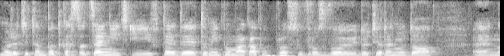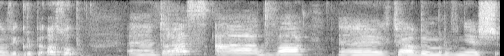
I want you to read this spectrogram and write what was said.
możecie ten podcast ocenić i wtedy to mi pomaga po prostu w rozwoju i docieraniu do e, nowej grupy osób. E, to raz, a dwa, e, chciałabym również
